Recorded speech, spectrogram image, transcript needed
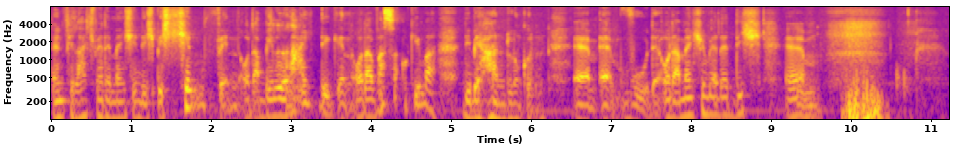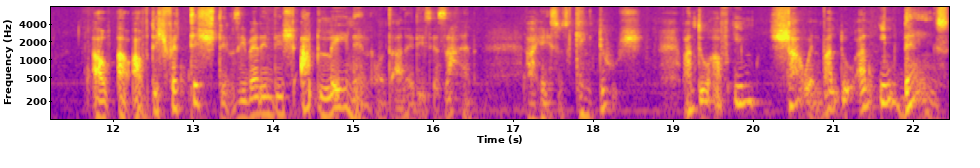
Denn vielleicht werden Menschen dich beschimpfen oder beleidigen oder was auch immer die Behandlung ähm, ähm, wurde. Oder Menschen werden dich ähm, auf, auf, auf dich vertichten. Sie werden dich ablehnen und alle diese Sachen. Aber Jesus ging durch. Wenn du auf ihn schauen, wenn du an ihn denkst,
